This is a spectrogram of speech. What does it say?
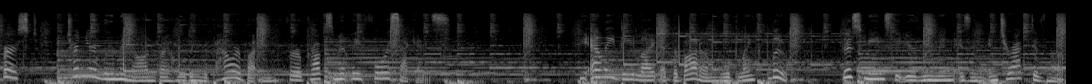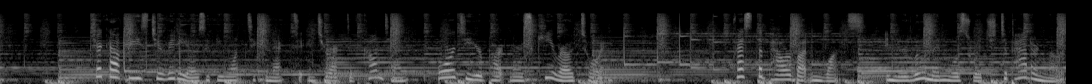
First, turn your Lumen on by holding the power button for approximately 4 seconds. The LED light at the bottom will blink blue. This means that your Lumen is in interactive mode. Check out these two videos if you want to connect to interactive content or to your partner's Kiiroo toy. Press the power button once, and your Lumen will switch to pattern mode.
